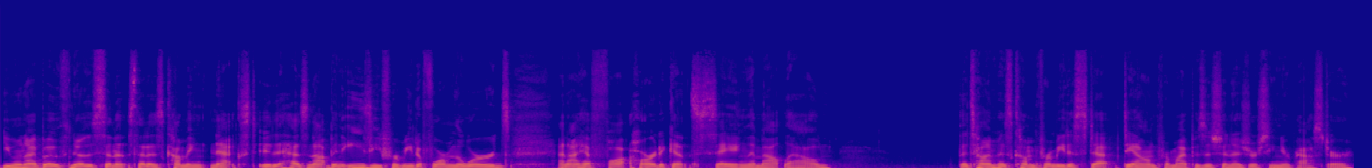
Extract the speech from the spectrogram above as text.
You and I both know the sentence that is coming next. It has not been easy for me to form the words, and I have fought hard against saying them out loud. The time has come for me to step down from my position as your senior pastor.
